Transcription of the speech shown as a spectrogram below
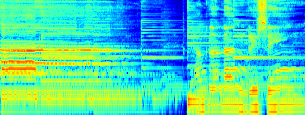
哈哈。两个人旅行，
